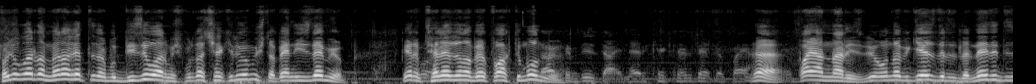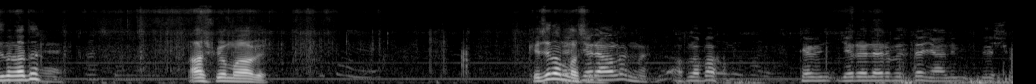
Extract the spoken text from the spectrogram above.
Çocuklar da merak ettiler. Bu dizi varmış. Burada çekiliyormuş da ben izlemiyorum. Benim televizyona pek vaktim olmuyor. Zaten biz de aynı erkeklerde de bayağı. He, bayanlar izliyor. Onu da bir gezdirdiler. Neydi dizinin adı? He. Aşk ve Mavi. Gece lambası Tencere mı? alır mı? Abla bak. Tencerelerimizde yani meşhur.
